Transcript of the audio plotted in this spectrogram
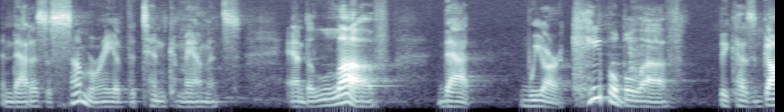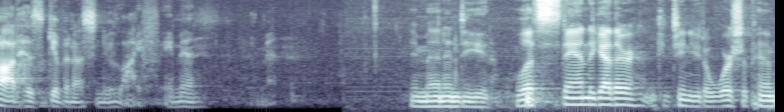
And that is a summary of the Ten Commandments and the love that we are capable of because God has given us new life. Amen. Amen, indeed. Let's stand together and continue to worship Him.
